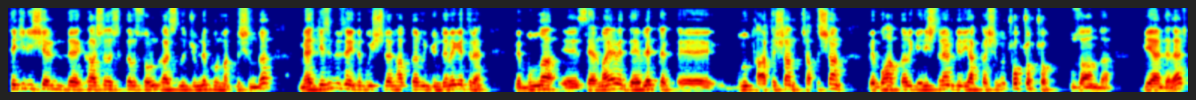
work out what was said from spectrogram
tekil iş yerinde karşılaştıkları sorun karşısında cümle kurmak dışında merkezi düzeyde bu işçilerin haklarını gündeme getiren ve bununla e, sermaye ve devletle e, bunu tartışan, çatışan ve bu hakları geliştiren bir yaklaşımın çok çok çok uzağında bir yerdeler.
